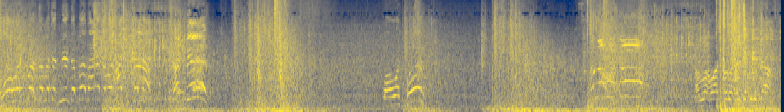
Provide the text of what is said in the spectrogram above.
الله أكبر تم تدمير دبابة على دمار حاجز الدلة تكبير الله أكبر! الله أكبر! والعزة لله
